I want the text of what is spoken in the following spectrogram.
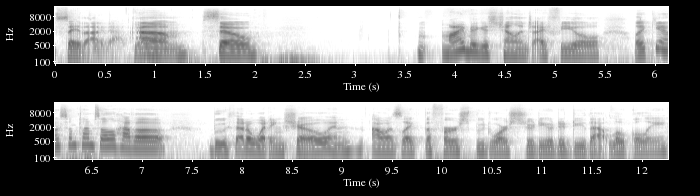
say that. that, Um, so my biggest challenge, I feel like, you know, sometimes I'll have a booth at a wedding show, and I was like the first boudoir studio to do that locally.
